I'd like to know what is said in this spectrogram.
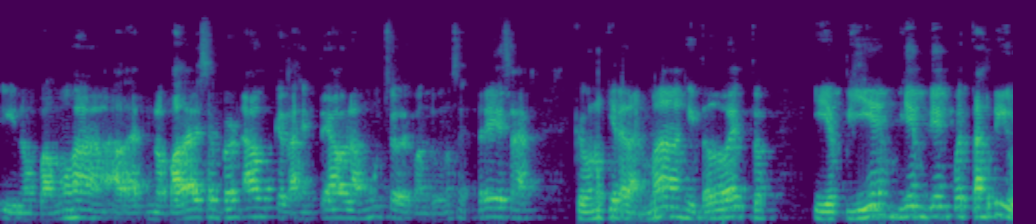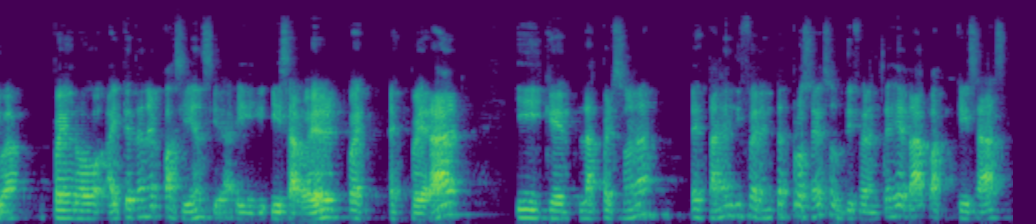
y nos, vamos a, dar, nos va a dar ese burnout que la gente habla mucho de cuando uno se estresa, que uno quiere dar más y todo esto. Y es bien, bien, bien cuesta arriba, pero hay que tener paciencia y, y saber pues, esperar y que las personas están en diferentes procesos, diferentes etapas. Quizás,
